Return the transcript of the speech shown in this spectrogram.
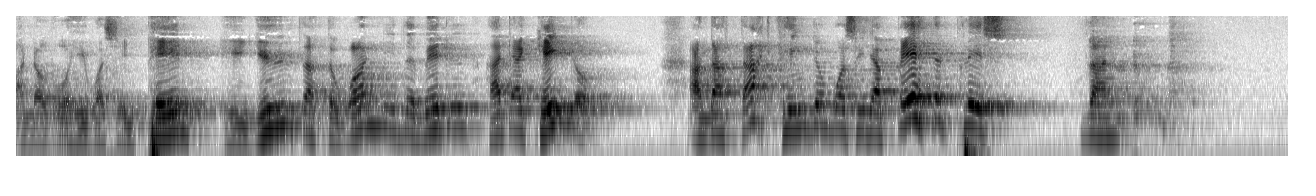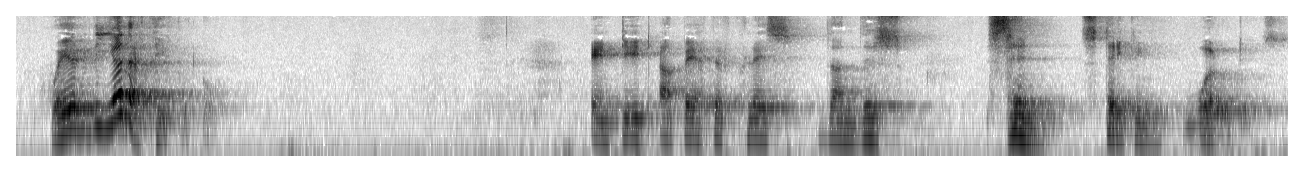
and although he was in pain, he knew that the one in the middle had a kingdom, and that that kingdom was in a better place than where the other thief would go. Indeed, a better place than this sin stricken world is.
